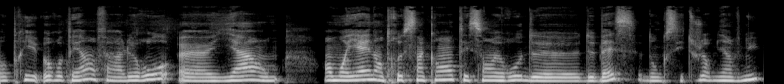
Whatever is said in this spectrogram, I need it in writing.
au prix européen, enfin à l'euro, euh, il y a en, moyenne entre 50 et 100 euros de baisse, donc c'est toujours bienvenu.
